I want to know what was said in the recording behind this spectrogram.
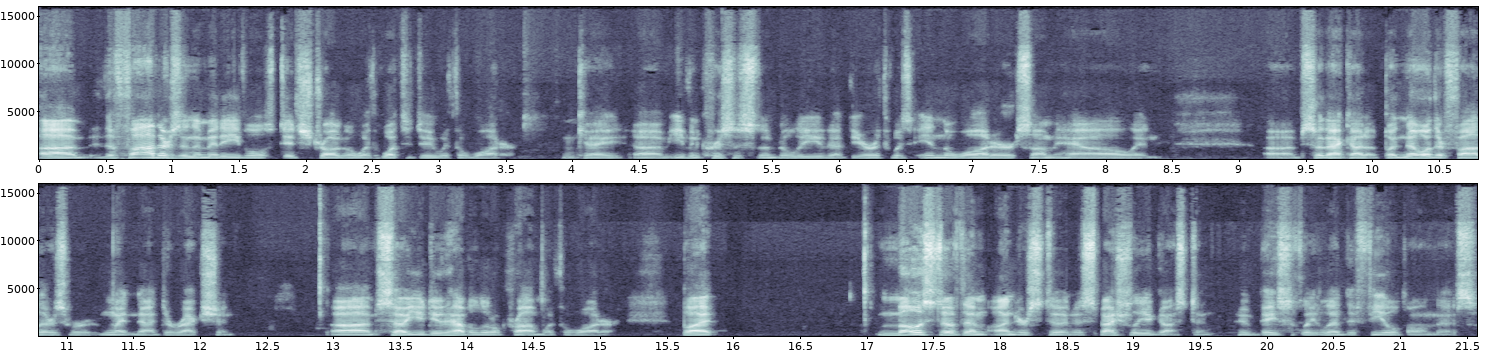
um, the fathers in the medievals did struggle with what to do with the water. Okay, um, even Chrysostom believed that the earth was in the water somehow, and um, so that got it, but no other fathers were went in that direction. Um, so you do have a little problem with the water, but most of them understood, especially Augustine, who basically led the field on this,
